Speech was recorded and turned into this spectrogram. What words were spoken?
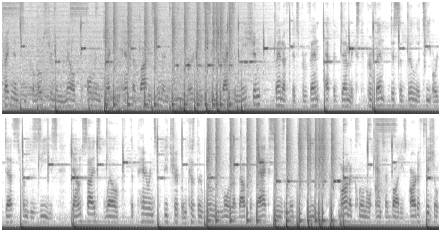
Pregnancy, colostrum, and milk, or injecting antibodies in an emergency. Vaccination benefits prevent epidemics, prevent disability or deaths from disease. Downsides, well, the parents be tripping because they're worried more about the vaccines and the disease. Monoclonal antibodies, artificial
